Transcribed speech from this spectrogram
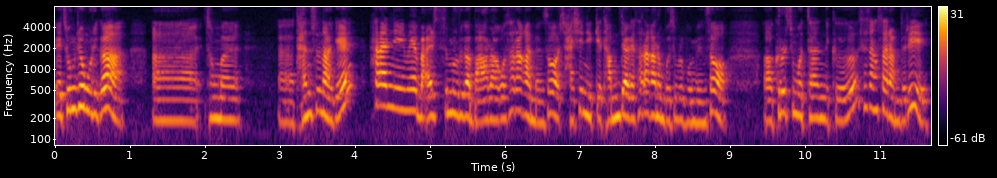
예, 종종 우리가 아, 정말 아, 단순하게 하나님의 말씀을 우리가 말하고 살아가면서 자신 있게 담대하게 살아가는 모습을 보면서 아, 그렇지 못한 그 세상 사람들이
